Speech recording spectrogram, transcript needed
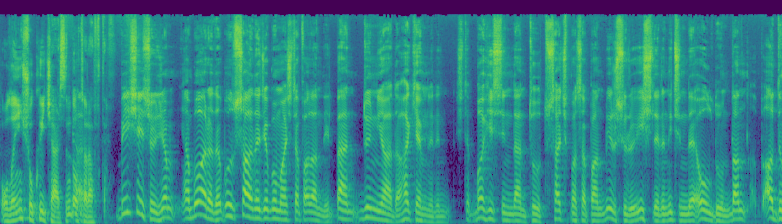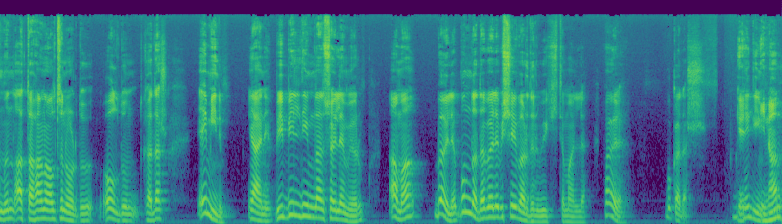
olayın şoku içerisinde o tarafta. Bir şey söyleyeceğim. Ya bu arada bu sadece bu maçta falan değil. Ben dünyada hakemlerin işte bahisinden tut saçma sapan bir sürü işlerin içinde olduğundan adımın Atahan Altınordu olduğun kadar eminim. Yani bir bildiğimden söylemiyorum. Ama böyle. Bunda da böyle bir şey vardır büyük ihtimalle. Öyle. Bu kadar. Ne diyeyim? İnan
